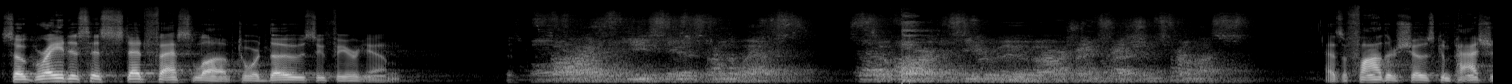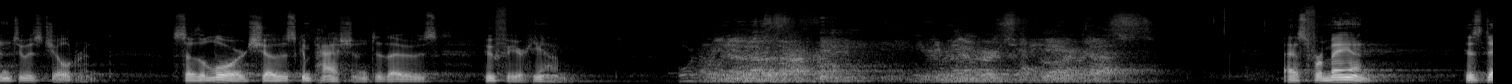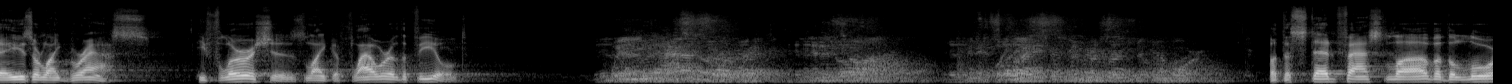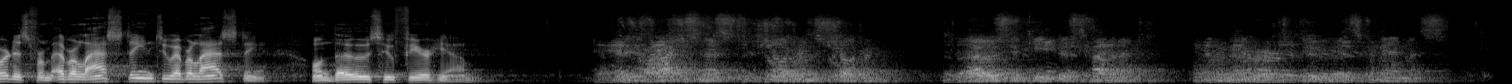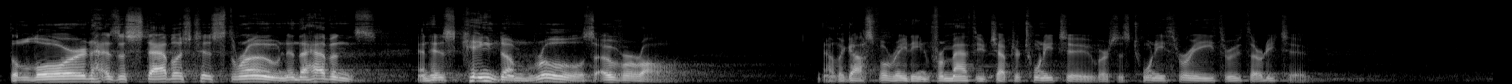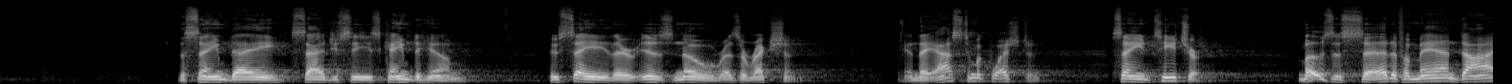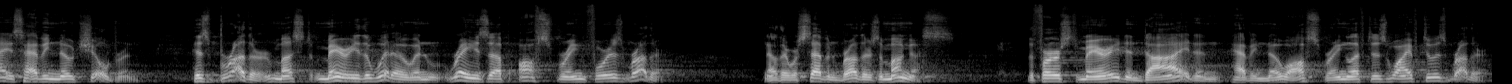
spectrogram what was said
so great is his steadfast love toward those who fear him. As a father shows compassion to his children, so the Lord shows compassion to those who fear him. He knows our frame. He remembers that we are dust. As for man, his days are like grass. He flourishes like a flower of the field. The wind passes over it, and it is gone. In its place remembers it no more. But the steadfast love of the Lord is from everlasting to everlasting on those who fear him. And his righteousness to children's children, to those who keep his covenant and remember to do his commandments. The Lord has established his throne in the heavens, and his kingdom rules over all. Now, the gospel reading from Matthew chapter 22, verses 23 through 32. The same day, Sadducees came to him who say there is no resurrection. And they asked him a question, saying, Teacher, Moses said if a man dies having no children, his brother must marry the widow and raise up offspring for his brother. Now, there were seven brothers among us. The first married and died, and having no offspring, left his wife to his brother.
